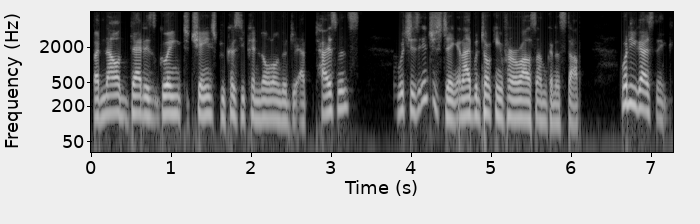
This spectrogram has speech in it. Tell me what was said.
But now that is going to change because you can no longer do advertisements, which is interesting. And I've been talking for a while, so I'm going to stop. What do you guys think?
